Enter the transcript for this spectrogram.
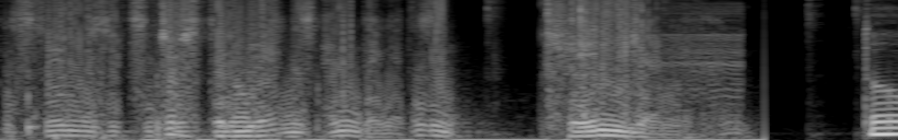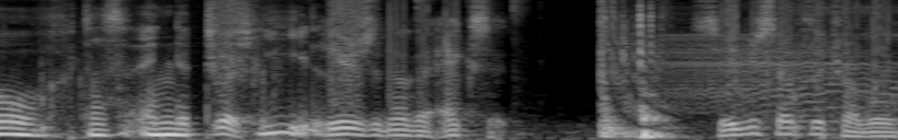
The same as it's just an obvious ending. It doesn't change anything. Doch, das endet Look, viel. here's another exit. Save yourself the trouble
